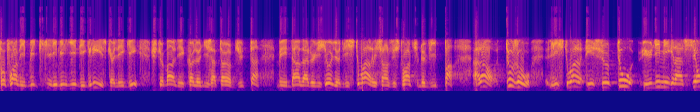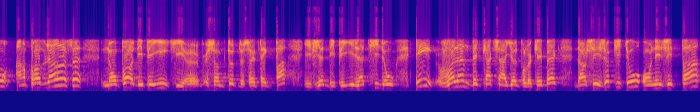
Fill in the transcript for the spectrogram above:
faut voir les milliers d'églises que léguaient justement les colonisateurs du temps. Mais dans la religion, il y a de l'histoire et sans histoire, tu ne vis pas. Alors, toujours, l'histoire est surtout une immigration en provenance, non pas des pays qui, euh, somme toute, ne s'intègrent pas, ils viennent des pays latinos. Et voilà une belle claque la gueule pour le Québec. Dans ces hôpitaux, on n'hésite pas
